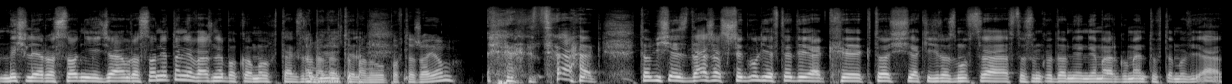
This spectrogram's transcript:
myślę rozsądnie i działam rozsądnie, to nieważne, bo komuch tak zrobił. A nadal to panu powtarzają? tak, to mi się zdarza, szczególnie wtedy, jak e, ktoś, jakiś rozmówca w stosunku do mnie nie ma argumentów, to mówi, a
